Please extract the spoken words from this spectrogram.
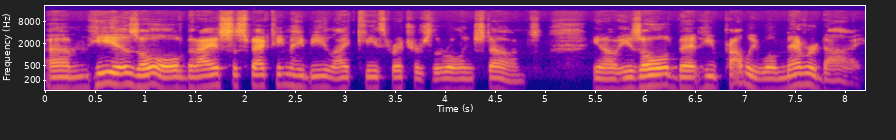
Um, he is old, but I suspect he may be like Keith Richards, the Rolling Stones. You know, he's old, but he probably will never die.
